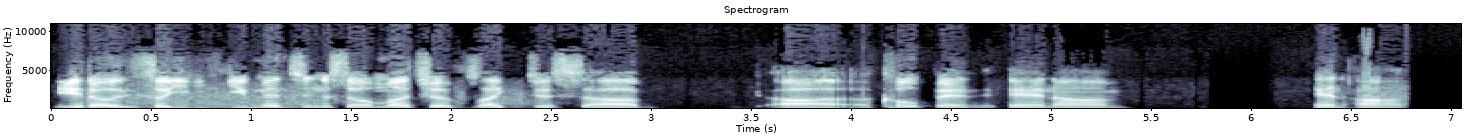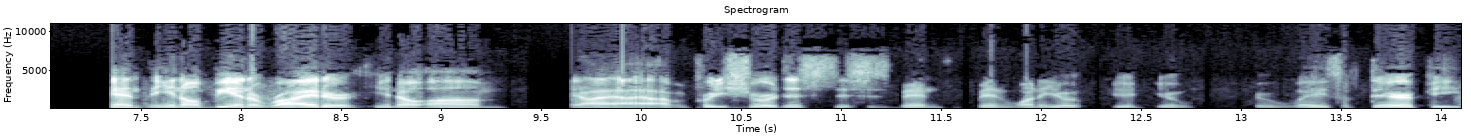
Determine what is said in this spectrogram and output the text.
you know, so you, you mentioned so much of like just uh, uh, coping and um and um and you know being a writer you know um I, i'm pretty sure this this has been been one of your your, your ways of therapy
